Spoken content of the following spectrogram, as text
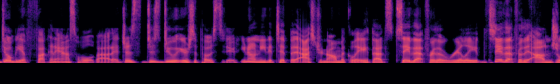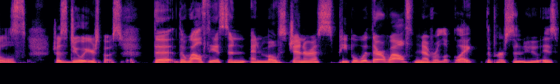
don't be a fucking asshole about it. Just just do what you're supposed to do. You don't need to tip it astronomically. That's save that for the really save that for the angels. Just do what you're supposed to do. The the wealthiest and, and most generous people with their wealth never look like the person who is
